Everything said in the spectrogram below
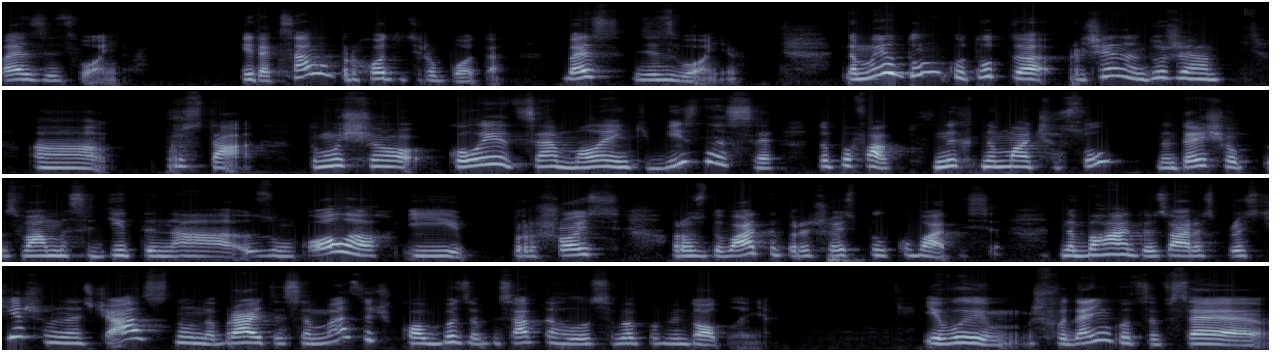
без зідзвонів. І так само проходить робота без зідзвонів. На мою думку, тут е, причина дуже а, проста. Тому що коли це маленькі бізнеси, ну по факту в них нема часу на те, щоб з вами сидіти на зум-колах і про щось роздувати, про щось спілкуватися. Набагато зараз простіше в нас час ну набрати смс-очку або записати голосове повідомлення. І ви швиденько це все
